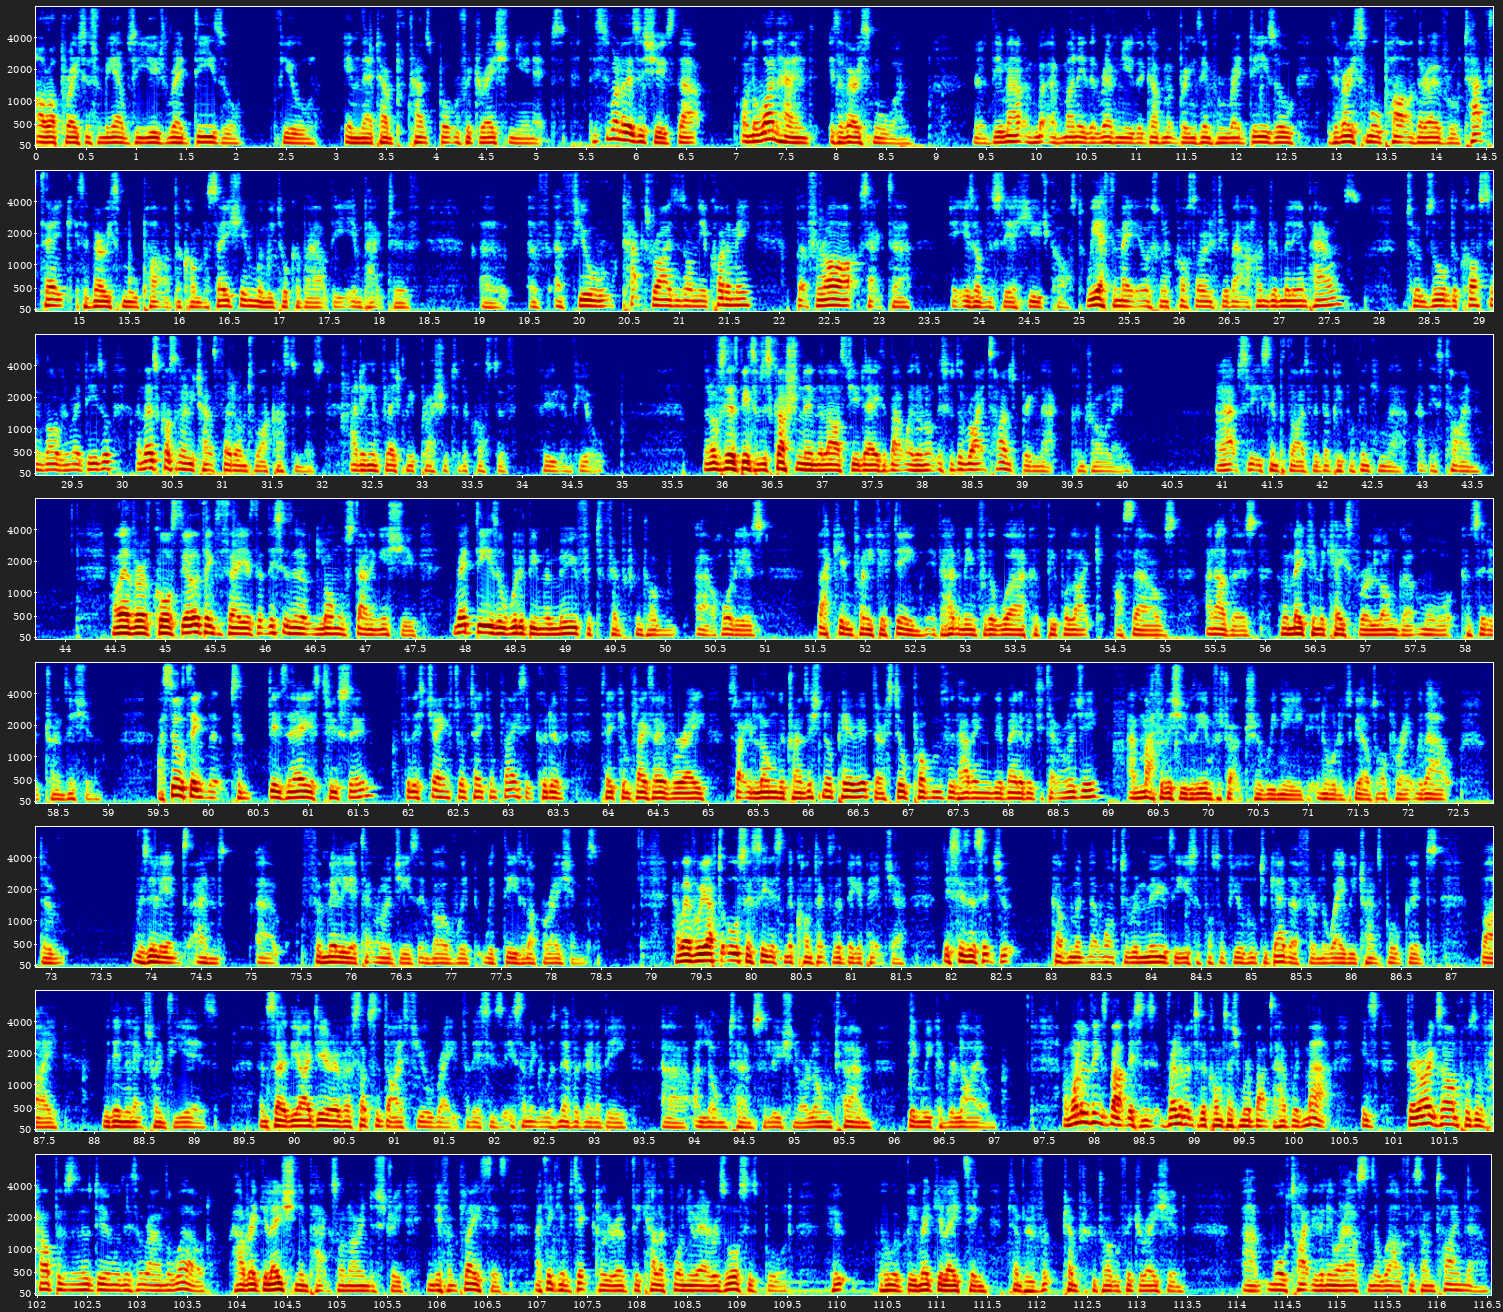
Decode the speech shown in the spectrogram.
our operators from being able to use red diesel fuel in their transport refrigeration units. This is one of those issues that, on the one hand, is a very small one. You know, the amount of money, the revenue the government brings in from red diesel is a very small part of their overall tax take. It's a very small part of the conversation when we talk about the impact of, uh, of, of fuel tax rises on the economy. But for our sector, it is obviously a huge cost. We estimate it was going to cost our industry about 100 million pounds to absorb the costs involved in red diesel, and those costs are going to be transferred onto our customers, adding inflationary pressure to the cost of food and fuel. And obviously, there's been some discussion in the last few days about whether or not this was the right time to bring that control in. And I absolutely sympathise with the people thinking that at this time. However, of course, the other thing to say is that this is a long standing issue. Red diesel would have been removed for temperature control uh, hauliers back in 2015 if it hadn't been for the work of people like ourselves and others who are making the case for a longer, more considered transition. I still think that today is too soon for this change to have taken place. It could have taken place over a slightly longer transitional period. There are still problems with having the availability of technology and massive issues with the infrastructure we need in order to be able to operate without the resilient and uh, familiar technologies involved with, with diesel operations. However, we have to also see this in the context of the bigger picture. This is a situ- government that wants to remove the use of fossil fuels altogether from the way we transport goods by within the next 20 years. And so the idea of a subsidised fuel rate for this is, is something that was never going to be uh, a long term solution or a long term thing we could rely on. And one of the things about this is relevant to the conversation we're about to have with Matt is there are examples of how businesses are doing with this around the world, how regulation impacts on our industry in different places. I think in particular of the California Air Resources Board, who who have been regulating temperature temperature controlled refrigeration um, more tightly than anywhere else in the world for some time now.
